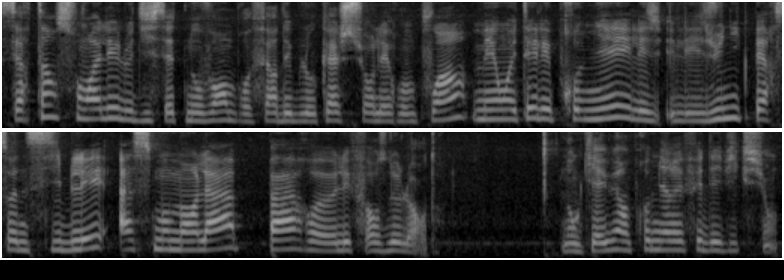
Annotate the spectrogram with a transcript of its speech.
Certains sont allés le 17 novembre faire des blocages sur les ronds-points, mais ont été les premiers, les, les uniques personnes ciblées à ce moment-là par euh, les forces de l'ordre. Donc il y a eu un premier effet d'éviction.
